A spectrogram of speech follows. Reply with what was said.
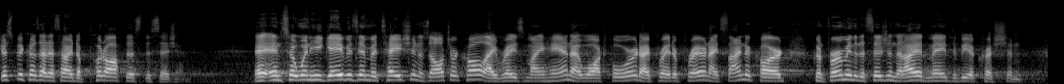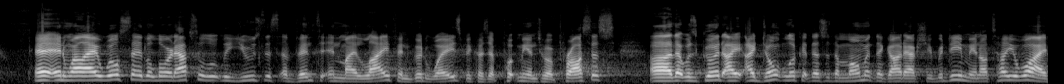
just because I decided to put off this decision. And, so when he gave his invitation, his altar call, I raised my hand, I walked forward, I prayed a prayer, and I signed a card confirming the decision that I had made to be a Christian. And, while I will say the Lord absolutely used this event in my life in good ways because it put me into a process uh, that was good, I, I don't look at this as the moment that God actually redeemed me. And I'll tell you why.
